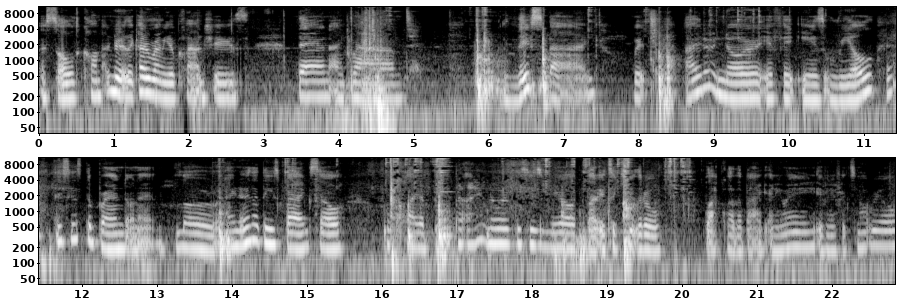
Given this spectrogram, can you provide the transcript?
a sold comp. I they kind of remind me of clown shoes. Then I grabbed this bag, which I don't know if it is real. This is the brand on it, Low. And I know that these bags sell quite a bit, but I don't know if this is real. But it's a cute little black leather bag anyway, even if it's not real.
